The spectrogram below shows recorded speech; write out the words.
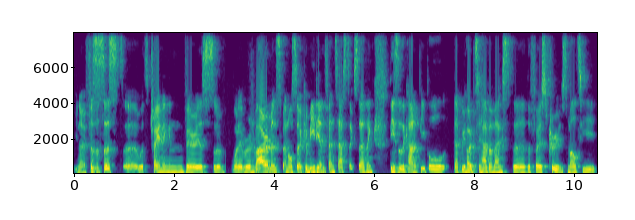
you know physicist uh, with training in various sort of whatever environments and also a comedian fantastic so i think these are the kind of people that we hope to have amongst the the first crews multi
